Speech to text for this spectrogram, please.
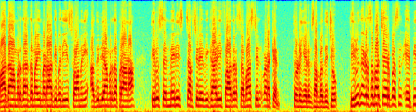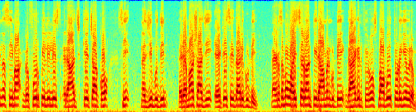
മാതാ അമൃതാനന്ദമയി മഠാധിപതി സ്വാമിനി അതുല്യാമൃത പ്രാണ തിരു സെന്റ് മേരീസ് ചർച്ചിലെ വികാരി ഫാദർ സെബാസ്റ്റ്യൻ വടക്കൻ തുടങ്ങിയവരും സംബന്ധിച്ചു. തിരു നഗരസഭാ chairperson A P Naseema Gafoor P Lilis Raj K Chacko C Najeebuddin Rama Shaji A K Saithalikutty നഗരസഭ വൈസ് ചെയർമാൻ പി രാമൻകുട്ടി ഗായകൻ ഫിറോസ് ബാബു തുടങ്ങിയവരും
